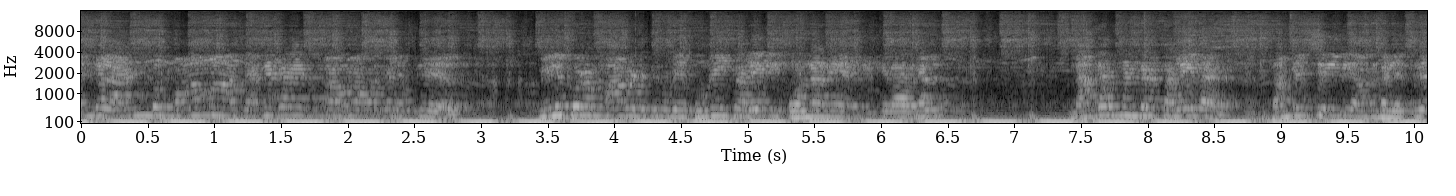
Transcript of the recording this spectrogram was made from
எங்கள் அன்பு மாமா ஜனகராஜ் மாமா அவர்களுக்கு விழுப்புரம் மாவட்டத்தினுடைய துணை தலைவி கொண்டாடி இருக்கிறார்கள் நகர்மன்ற தலைவர் தமிழ்செல்வி அவர்களுக்கு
